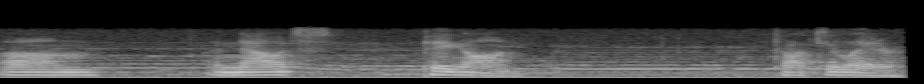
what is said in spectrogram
Um, and now it's pig on. Talk to you later.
